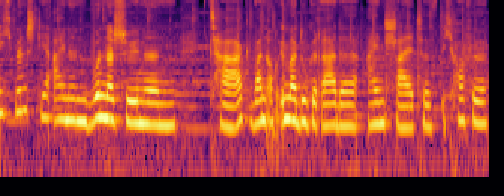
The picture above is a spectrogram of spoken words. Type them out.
Ich wünsche dir einen wunderschönen Tag, wann auch immer du gerade einschaltest. Ich hoffe,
